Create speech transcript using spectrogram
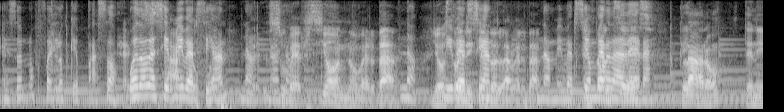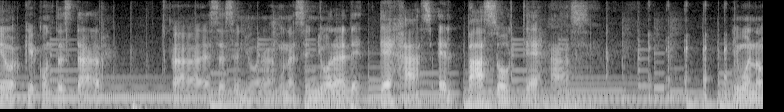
eso no fue lo que pasó. ¿Puedo decir mi Exacto, versión? No, eh, no, Su no. versión, no verdad. No, Yo mi estoy versión. diciendo la verdad. No, mi versión Entonces, verdadera. Claro, tenía que contestar a esa señora, una señora de Texas, El Paso, Texas. Y bueno,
